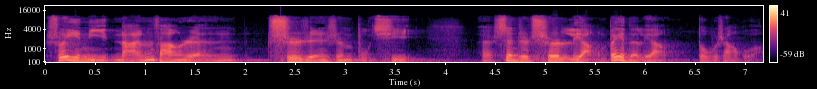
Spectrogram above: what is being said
所以你南方人吃人参补气，呃，甚至吃两倍的量都不上火。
